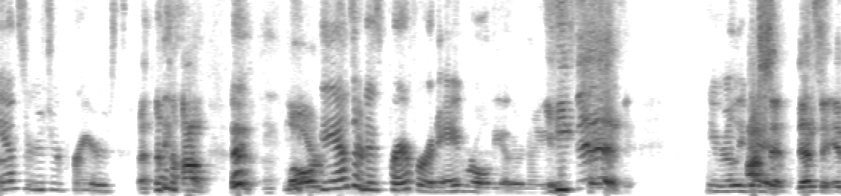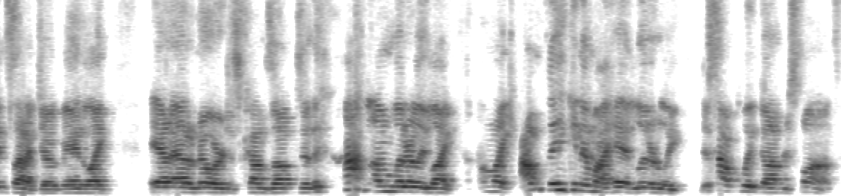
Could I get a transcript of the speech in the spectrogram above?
He answers your prayers. Lord, He answered his prayer for an egg roll the other night. he did. He really did. I said that's an inside joke, man. Like out, out of nowhere, just comes up to the. I'm literally like, I'm like, I'm thinking in my head, literally, just how quick God responds.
